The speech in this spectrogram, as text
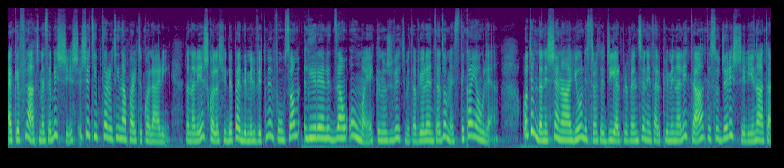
hekk kif l-att ma jsebixxix xi tip ta' rutina partikolari, Dan għaliex kollox jiddependi mill-vittmi nfushom li jirrealizzaw huma jekk kinux vittmi ta' vjolenza domestika jew le. Quddiem dan ix-xenarju, l-Istrateġija għal Prevenzjoni tal-Kriminalità tissuġġerixxi li jingħata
